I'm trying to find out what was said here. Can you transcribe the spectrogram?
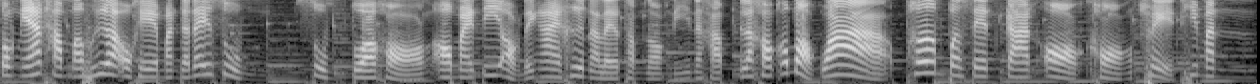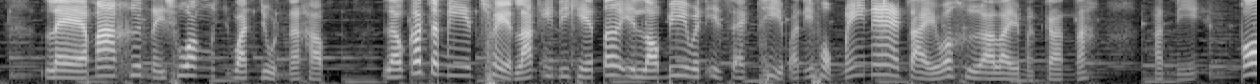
ตรงเนี้ยทำมาเพื่อโอเค มันจะได้สุ่มสุ่มตัวของ Almighty ออกได้ง่ายขึ้นอะไรทำนองนี้นะครับ แล้วเขาก็บอกว่าเพิ่มเปอร์เซ็นต์การออกของเทรดที่มันแรมากขึ้นในช่วงวันหยุดนะครับแล้วก็จะมี Trade Luck Indicator in Lobby when it's active อันนี้ผมไม่แน่ใจว่าคืออะไรเหมือนกันนะ อันนี้ก็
